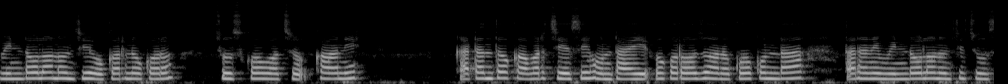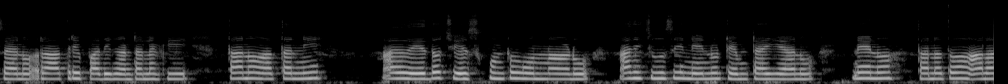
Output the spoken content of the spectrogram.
విండోలో నుంచి ఒకరినొకరం చూసుకోవచ్చు. కానీ కటన్తో కవర్ చేసి ఉంటాయి. ఒకరోజు అనుకోకుండా తనని విండోలో నుంచి చూశాను. రాత్రి పది గంటలకి తను అతన్ని అదేదో చేసుకుంటూ ఉన్నాడు. అది చూసి నేను టెంప్ట్ అయ్యాను. నేను తనతో అలా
